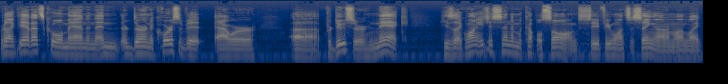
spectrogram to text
we're like, yeah, that's cool, man. And then during the course of it, our uh, producer Nick, he's like, why don't you just send him a couple songs, see if he wants to sing on them. I'm like.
